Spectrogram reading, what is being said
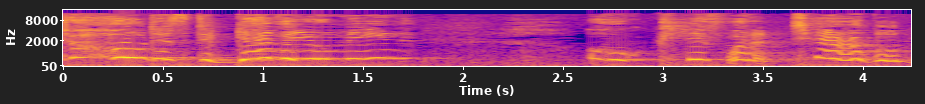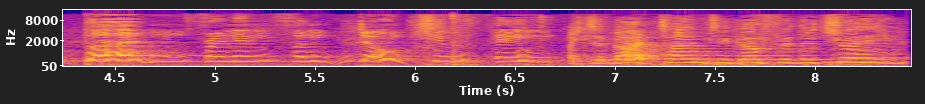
To hold us together, you mean? Oh, Cliff, what a terrible burden for an infant, don't you think? It's about time to go for the train.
